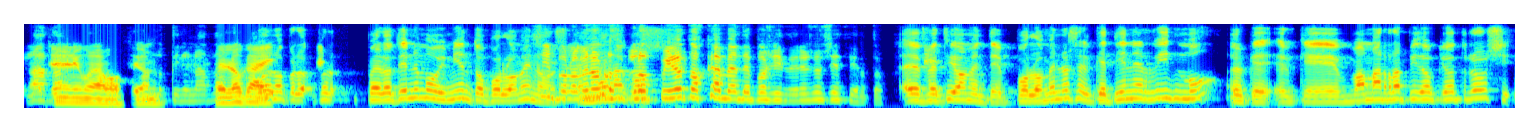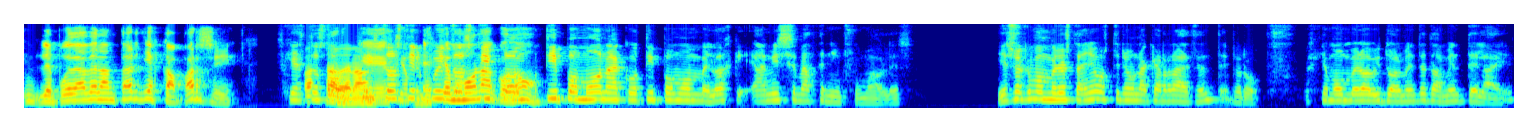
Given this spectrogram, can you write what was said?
No tiene ninguna emoción. no tiene nada. Es lo que hay. Bueno, pero, pero, pero tiene movimiento, por lo menos. Sí, por lo En menos los, pilotos cambian de posición, eso sí es cierto. Efectivamente, por lo menos el que tiene ritmo, el que, el que va más rápido que otro, le puede adelantar y escaparse. Es que estos, estos Es que- es que circuitos Mónaco tipo, no. tipo Mónaco, tipo Montmeló, es que a mí se me hacen infumables. Y eso que Montmeló este año hemos tenido una carrera decente, pero es que Montmeló habitualmente también tela, ¿eh?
